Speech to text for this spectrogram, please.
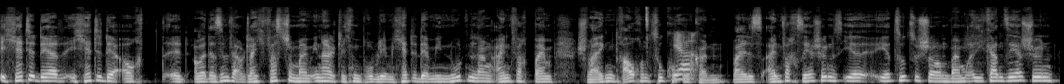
Ich hätte der, ich hätte der auch, äh, aber da sind wir auch gleich fast schon beim inhaltlichen Problem. Ich hätte der minutenlang einfach beim Schweigend Rauchen zugucken Ja. können, weil es einfach sehr schön ist, ihr, ihr zuzuschauen. Beim, sie kann sehr schön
